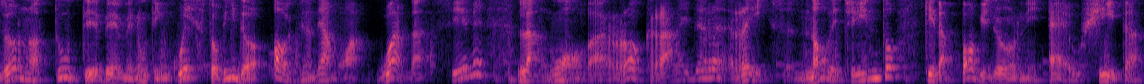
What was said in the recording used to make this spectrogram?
Buongiorno a tutti e benvenuti in questo video. Oggi andiamo a guardare assieme la nuova Rock Rider Race 900 che da pochi giorni è uscita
